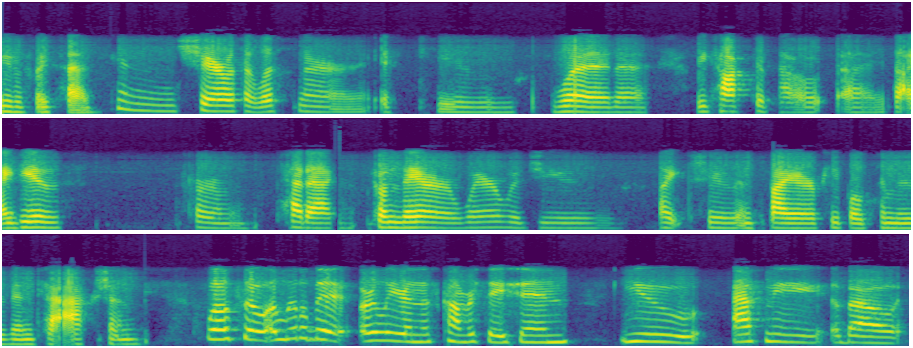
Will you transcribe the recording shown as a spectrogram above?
Beautifully said. You can share with a listener, if you would. Uh, we talked about uh, the ideas from TEDx. From there, where would you like to inspire people to move into action? Well, so a little bit earlier in this conversation, you asked me about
